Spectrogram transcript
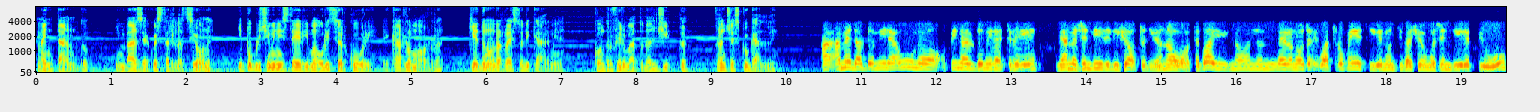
Ma intanto, in base a questa relazione, i pubblici ministeri Maurizio Arcuri e Carlo Morra chiedono l'arresto di Carmine, controfirmato dal GIP Francesco Galli. A, a me dal 2001 fino al 2003 mi hanno sentito 18-19 volte, poi non, non erano 3-4 mesi che non si facevano sentire più.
